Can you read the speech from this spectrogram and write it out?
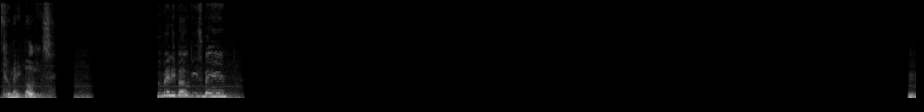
Too many bogeys. Too many bogeys, man. Hmm.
